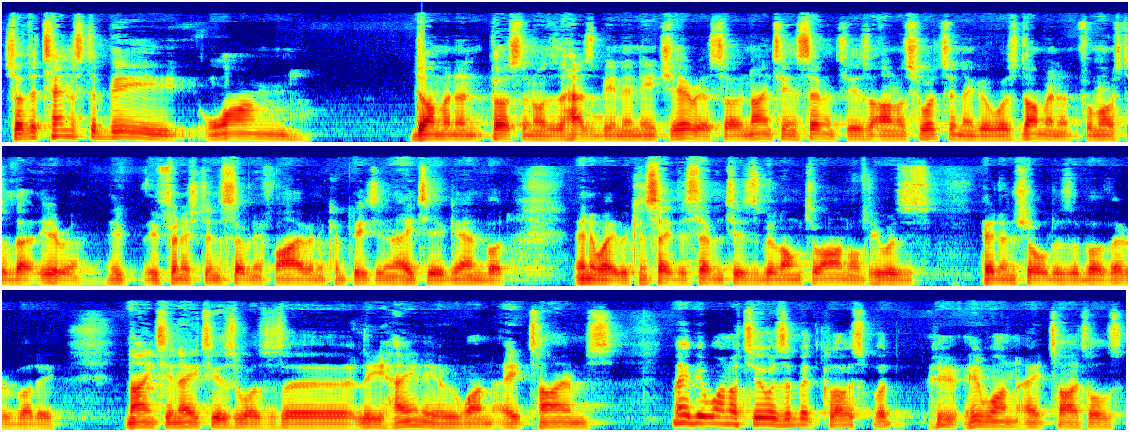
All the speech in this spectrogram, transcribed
So there tends to be one dominant person, or there has been in each area. So 1970s, Arnold Schwarzenegger was dominant for most of that era. He, he finished in 75 and he competed in 80 again. But anyway, we can say the 70s belonged to Arnold. He was head and shoulders above everybody. 1980s was uh, Lee Haney, who won eight times. Maybe one or two was a bit close, but he, he won eight titles.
